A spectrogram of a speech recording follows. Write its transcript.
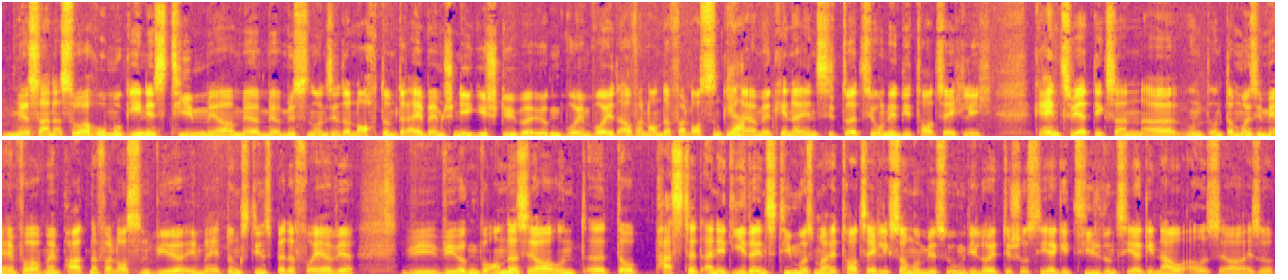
wir sind so ein homogenes Team. Ja. Wir, wir müssen uns in der Nacht um drei beim Schneegestöber irgendwo im Wald aufeinander verlassen können. Ja. Wir können in Situationen, die tatsächlich grenzwertig sind. Äh, und, und da muss ich mich einfach auf meinen Partner verlassen, wie im Rettungsdienst, bei der Feuerwehr, wie, wie irgendwo anders. Ja. Und äh, da passt halt auch nicht jeder ins Team, muss man halt tatsächlich sagen. Und wir suchen die Leute schon sehr gezielt und sehr genau aus. Ja. Also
